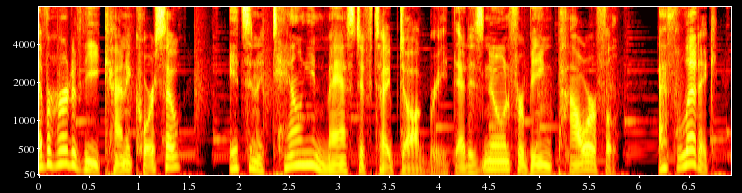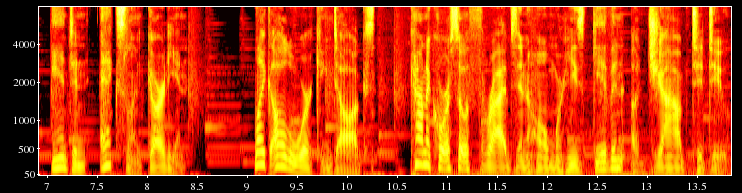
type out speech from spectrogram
Ever heard of the Cane Corso? It's an Italian Mastiff type dog breed that is known for being powerful, athletic, and an excellent guardian. Like all working dogs, Cane Corso thrives in a home where he's given a job to do.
